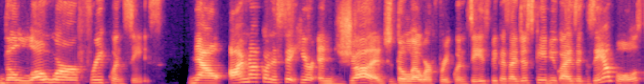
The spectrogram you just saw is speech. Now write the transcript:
the lower frequencies. Now, I'm not going to sit here and judge the lower frequencies because I just gave you guys examples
